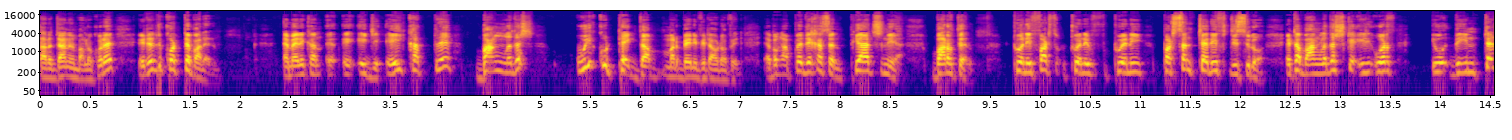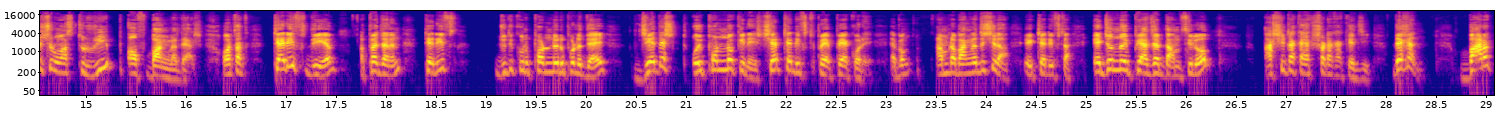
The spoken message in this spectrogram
তারা জানেন ভালো করে। এটা যদি করতে পারেন, আমেরিকান এই যে, এই ক্ষেত্রে Bangladesh we could take the মানে বেনিফিট আউট অফ ইট এবং আপনি দেখেছেন, পেঁয়াজ নিয়ে ভারতের twenty first twenty twenty percent tariff দিছিল। এটা বাংলাদেশকে the intention was to rip off Bangladesh অর্থাৎ ট্যারিফ দিয়ে, আপনারা জানেন ট্যারিফ যদি কোনো পণ্যের উপরে দেয়, যে দেশ ওই পণ্য কিনে, সে ট্যারিফ পে করে। এবং আমরা বাংলাদেশিরা এই ট্যারিফটা এজন্যই পেঁয়াজের দাম ছিল আশি টাকা, একশো টাকা কেজি। দেখেন, ভারত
